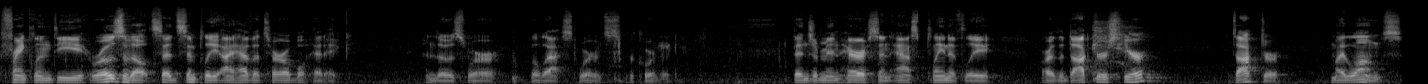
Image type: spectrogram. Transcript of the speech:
Franklin D. Roosevelt said simply, I have a terrible headache. And those were the last words recorded. Benjamin Harrison asked plaintively, Are the doctors here? Doctor, my lungs.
